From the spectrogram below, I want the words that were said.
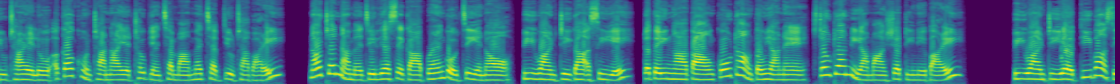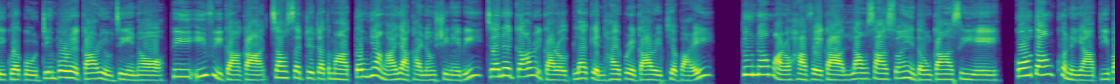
ယူထားတယ်လို့အကောက်ခွန်ဌာနရဲ့ထုတ်ပြန်ချက်မှာမှတ်ချက်ပြုထားပါတယ်။ နောက်ထပ်နာမည်ကြီးလျှက်စစ်က brand ကိုကြည့်ရင်တော့ B1D ကအစီးရေ3,9300နဲ့စတုတ္ထနေရာမှာရပ်တည်နေပါတယ်။ B1D ရဲ့ပြည်ပဈေးကွက်ကိုတင်ပို့တဲ့ကားတွေကိုကြည့်ရင်တော့ PEV ကားက61.35ရာခိုင်နှုန်းရှိနေပြီးကျန်တဲ့ကားတွေကတော့ Black and Hybrid ကားတွေဖြစ်ပါတယ်။သူ့နောက်မှာတော့ Harvey ကလောင်စာစွမ်းအင်သုံးကားအစီးရေ9900ပြည်ပ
